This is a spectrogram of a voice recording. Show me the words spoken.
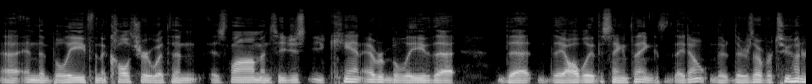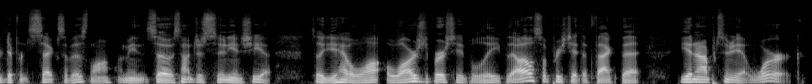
uh, in the belief and the culture within Islam, and so you just you can't ever believe that that they all believe the same thing because they don't. There, there's over 200 different sects of Islam. I mean, so it's not just Sunni and Shia. So you have a, lot, a large diversity of belief. But I also appreciate the fact that you had an opportunity at work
